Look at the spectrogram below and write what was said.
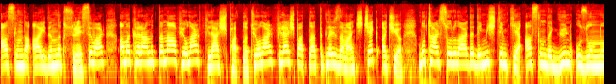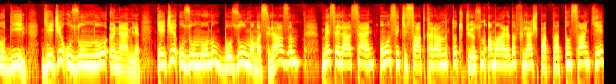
aslında aydınlık süresi var ama karanlıkta ne yapıyorlar? Flash patlatıyorlar. Flash patlattıkları zaman çiçek açıyor. Bu tarz sorularda demiştim ki aslında gün uzunluğu değil, gece uzunluğu önemli. Gece uzunluğunun bozulmaması lazım. Mesela sen 18 saat karanlıkta tutuyorsun ama arada flash patlattın. Sanki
